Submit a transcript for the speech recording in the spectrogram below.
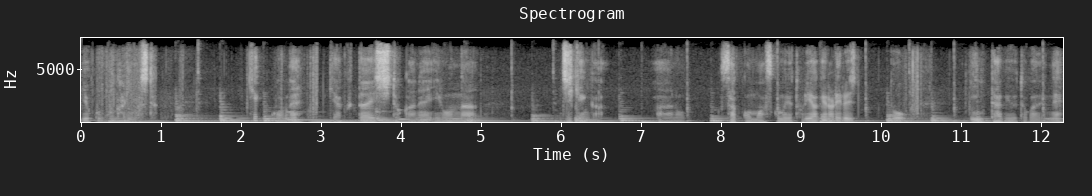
よく分かりました。結構ね虐待死とかねいろんな事件があの昨今マスコミで取り上げられるとインタビューとかでね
